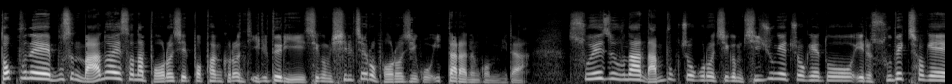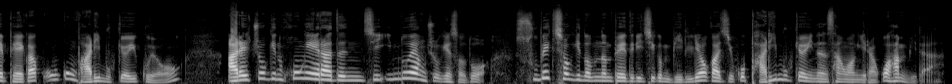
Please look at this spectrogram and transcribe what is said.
덕분에 무슨 만화에서나 벌어질 법한 그런 일들이 지금 실제로 벌어지고 있다라는 겁니다. 수에즈 운하 남북 쪽으로 지금 지중해 쪽에도 이런 수백 척의 배가 꽁꽁 발이 묶여 있고요. 아래쪽인 홍해라든지 인도양 쪽에서도 수백 척이 넘는 배들이 지금 밀려가지고 발이 묶여 있는 상황이라고 합니다.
